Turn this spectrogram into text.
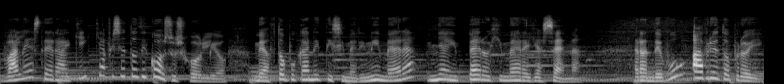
βάλε αστεράκι και άφησε το δικό σου σχόλιο. Με αυτό που κάνει τη σημερινή μέρα μια υπέροχη μέρα για σένα. Ραντεβού αύριο το πρωί.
